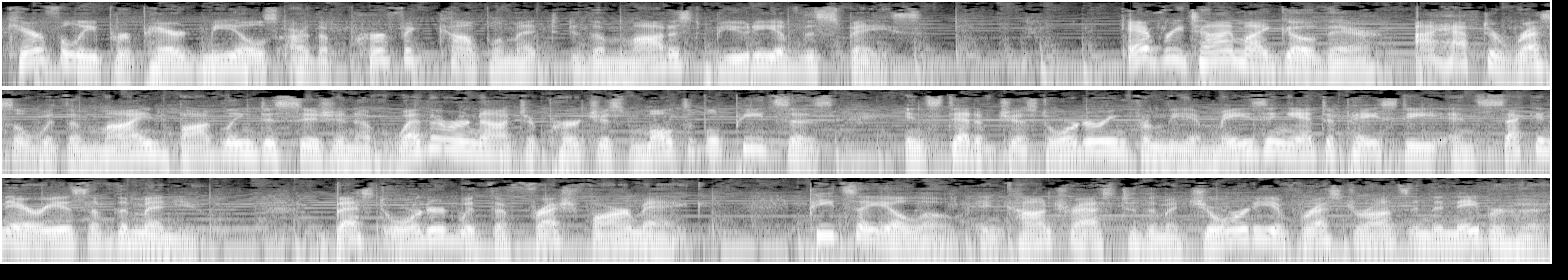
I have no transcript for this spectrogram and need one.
carefully prepared meals are the perfect complement to the modest beauty of the space. Every time I go there, I have to wrestle with the mind boggling decision of whether or not to purchase multiple pizzas instead of just ordering from the amazing antipasti and second areas of the menu. Best ordered with the fresh farm egg. Pizzaiolo, in contrast to the majority of restaurants in the neighborhood,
